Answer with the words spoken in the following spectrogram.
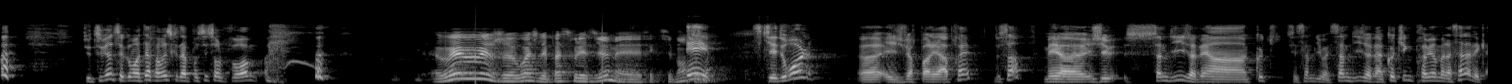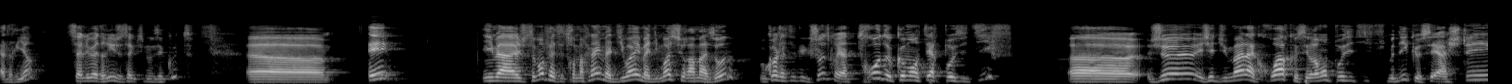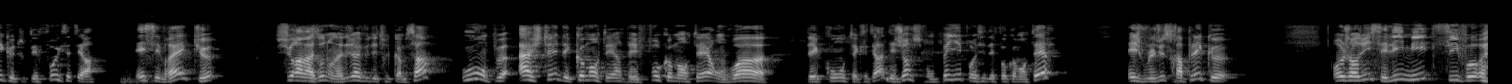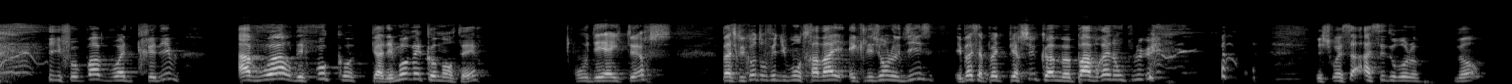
tu te souviens de ce commentaire Fabrice que tu as posté sur le forum? Oui, oui, oui, je, ouais, je l'ai pas sous les yeux, mais effectivement. Et ce qui est drôle, euh, et je vais reparler après de ça, mais euh, samedi j'avais un coach, c'est samedi ouais, samedi j'avais un coaching premium à la salle avec Adrien. Salut Adrien, je sais que tu nous écoutes. Euh, et il m'a justement fait cette remarque-là, il m'a dit ouais, il m'a dit moi sur Amazon ou quand j'achète quelque chose, quand il y a trop de commentaires positifs, euh, je j'ai du mal à croire que c'est vraiment positif. Je me dis que c'est acheté, que tout est faux, etc. Et c'est vrai que sur Amazon, on a déjà vu des trucs comme ça où on peut acheter des commentaires, des faux commentaires. On voit des comptes, etc. Des gens se font payer pour laisser des faux commentaires. Et je voulais juste rappeler que aujourd'hui, c'est limite s'il faut, il faut pas pour être crédible avoir des faux, des mauvais commentaires ou des haters. Parce que quand on fait du bon travail et que les gens le disent, eh ben ça peut être perçu comme pas vrai non plus. et je trouvais ça assez drôle, non?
